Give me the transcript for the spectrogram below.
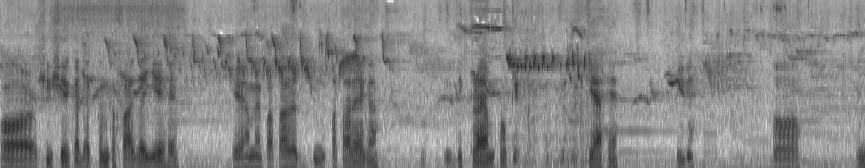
और शीशे का ढक्कन का फ़ायदा ये है कि हमें पता पता रहेगा, दिख रहा है हमको कि क्या है, ठीक है? तो इन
